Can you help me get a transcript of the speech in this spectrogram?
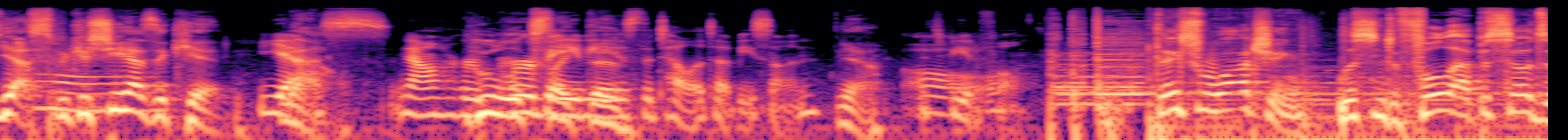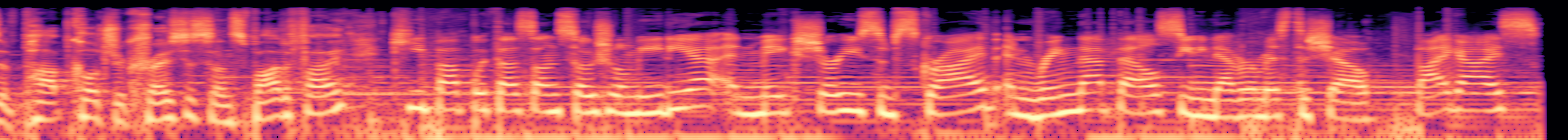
Yes, because she has a kid. now. Yes. Now, her, Who her looks like baby the- is the Teletubby sun. Yeah. It's beautiful. Thanks for watching. Listen to full episodes of Pop Culture Crisis on Spotify Keep up with us on social media and make sure you subscribe and ring that bell so you never miss the show. Bye, guys.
